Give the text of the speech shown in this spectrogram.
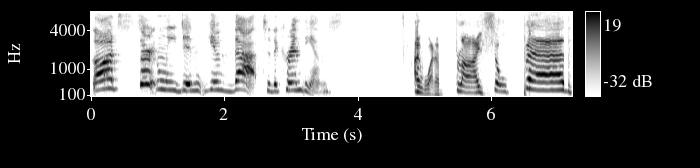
God certainly didn't give that to the Corinthians. I want to fly so bad.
